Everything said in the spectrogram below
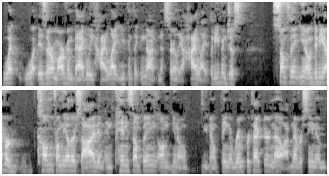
what what is there a Marvin Bagley highlight you can think? Not necessarily a highlight, but even just something. You know, did he ever come from the other side and, and pin something on? You know, you know, being a rim protector. No, I've never seen him.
